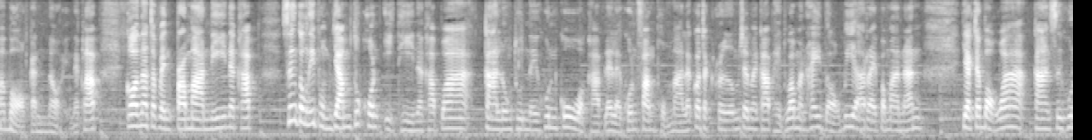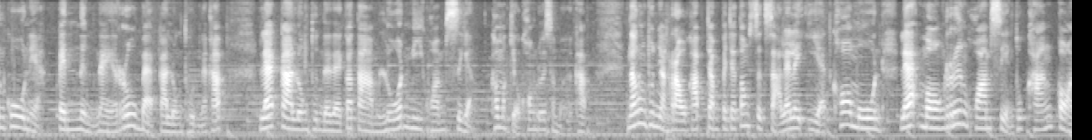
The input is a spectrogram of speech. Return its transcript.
มาบอกกันหน่อยนะครับ ก็น่าจะเป็นประมาณนี้นะครับ ซึ่งตรงนี้ผมย้ำทุกคนอีกทีนะครับว่าการลงทุนในหุ้นกู้ครับหลาย ๆ คนฟังผมมาแล้วก็จะเคลิ้มใช่ไหมครับ เห็นว่ามันให้ดอกเบี้ยอะไรประมาณนั้น อยากจะบอกว่าการซื้อหุ้นกู้เนี่ยเป็นหนึ่งในรูปแบบการลงทุนนะครับ และการลงทุนใด ๆ ก็ตามล้วนมีความเสี่ยงเข้ามาเกี่ยวข้องด้วยเสมอครับ นักลงทุนอย่างเราครับจำเป็นจะต้องศึกษารายละเอียดข้อมูล และมองเรื่องความเสี่ยงทุกครั้งก่อน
